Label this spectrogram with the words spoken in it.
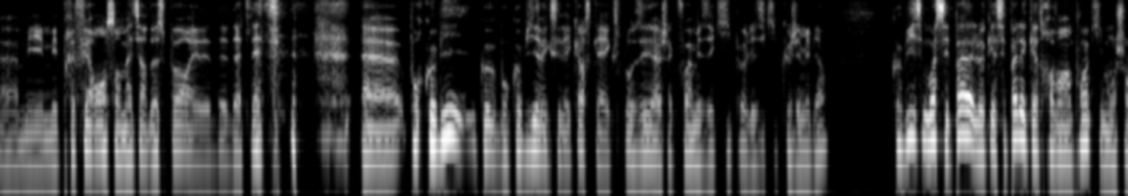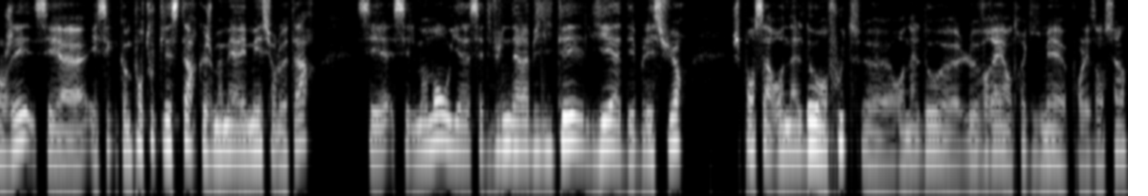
euh, mes, mes, préférences en matière de sport et d'athlètes. pour Kobe, bon, Kobe avec ses Lakers qui a explosé à chaque fois mes équipes, les équipes que j'aimais bien. Kobe, moi, c'est pas le, pas les 81 points qui m'ont changé. C'est et c'est comme pour toutes les stars que je me mets à aimer sur le tard. C'est le moment où il y a cette vulnérabilité liée à des blessures je pense à Ronaldo en foot, euh, Ronaldo euh, le vrai entre guillemets pour les anciens,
